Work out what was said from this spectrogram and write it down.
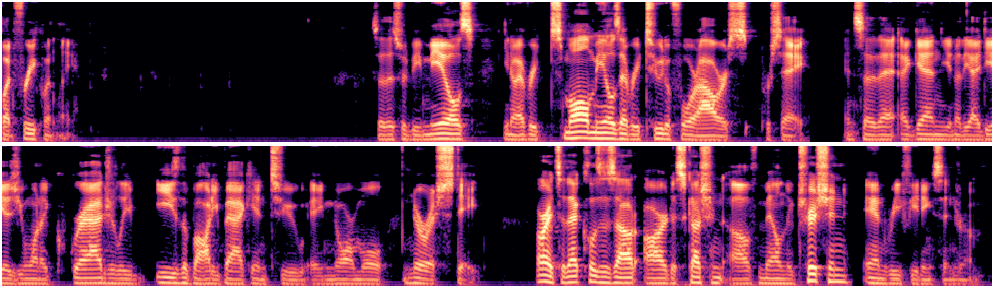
but frequently. So this would be meals you know, every small meals every two to four hours per se. And so that again, you know, the idea is you want to gradually ease the body back into a normal, nourished state. All right, so that closes out our discussion of malnutrition and refeeding syndrome.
